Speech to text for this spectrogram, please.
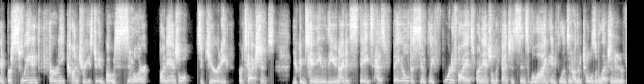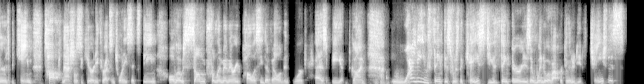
and persuaded 30 countries to impose similar financial security protections. You continue, the United States has failed to simply fortify its financial defenses since malign influence and other tools of election interference became top national security threats in 2016, although some preliminary policy development work has begun. Why do you think this was the case? Do you think there is a window of opportunity to change this?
